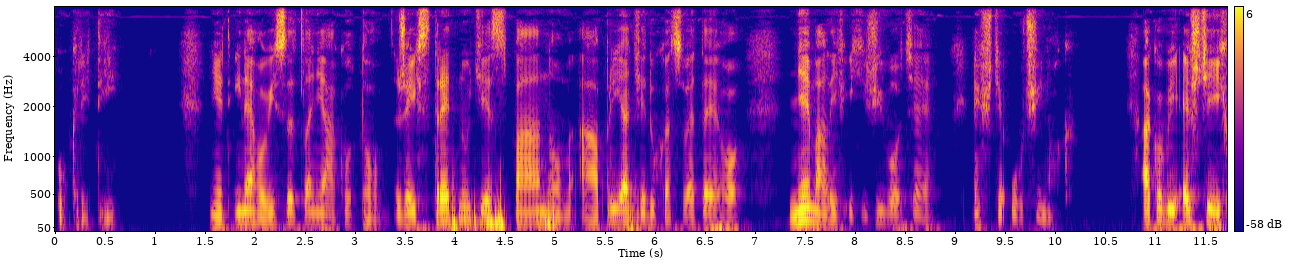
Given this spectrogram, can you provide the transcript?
ukrytí. Nie iného vysvetlenia ako to, že ich stretnutie s pánom a prijatie Ducha Svetého nemali v ich živote ešte účinok. Ako by ešte ich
